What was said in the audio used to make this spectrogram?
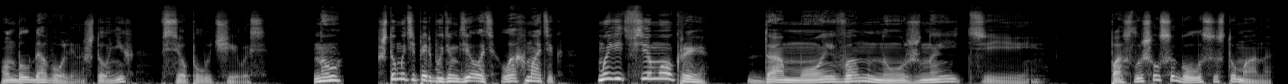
Он был доволен, что у них все получилось. «Ну, что мы теперь будем делать, Лохматик? Мы ведь все мокрые!» «Домой вам нужно идти», — послышался голос из тумана.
